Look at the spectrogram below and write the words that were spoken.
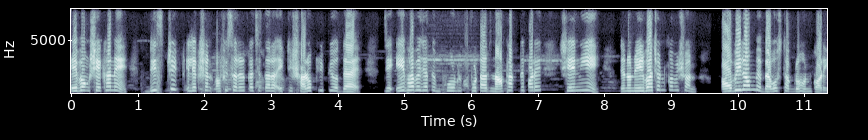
এবং সেখানে ডিস্ট্রিক্ট ইলেকশন অফিসারের কাছে তারা একটি স্মারকলিপিও দেয় যে এভাবে যাতে ভোট ভোটার না থাকতে পারে, সে নিয়ে যেন নির্বাচন কমিশন অবিলম্বে ব্যবস্থা গ্রহণ করে।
